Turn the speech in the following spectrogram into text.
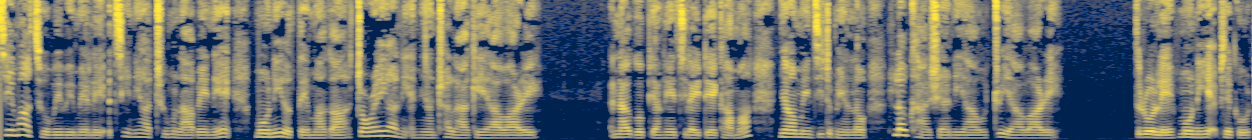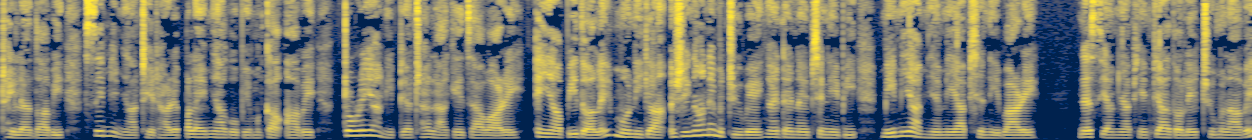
ခြေမချိုးပေးပေမဲ့လည်းအချင်းကြီးထူးမလာပဲနဲ့မွန်နီကိုတဲမကတော်ရဲကနေအမြန်ထွက်လာခဲ့ရပါတယ်။အနောက်ကိုပြန်လှည့်ကြည့်လိုက်တဲ့အခါမှာညောင်မင်းကြီးတပင်လုံးလှုပ်ခါရန်နေရကိုတွေ့ရပါတယ်။သူတို့လည်းမွန်နီရဲ့အဖြစ်ကိုထိတ်လန့်သွားပြီးစိတ်မြင့်များထည့်ထားတဲ့ပလိုင်းများကိုပင်မကောက်အားပဲတော်ရဲကနေပြန်ထွက်လာခဲ့ကြပါတယ်။အိမ်ရောက်ပြီးတော့လေမွန်နီကအရင်ကနဲ့မတူပဲငိုင်းတိုင်တိုင်ဖြစ်နေပြီးမီးမရမြန်မရဖြစ်နေပါတယ်။နက်ဆရာများဖြင့်ပြတော့လဲထူးမလာပဲ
